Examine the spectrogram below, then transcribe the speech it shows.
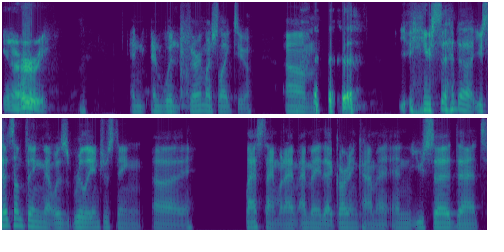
in a hurry and and would very much like to. Um, you, you, said uh, you said something that was really interesting uh, last time when I, I, made that garden comment, and you said that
